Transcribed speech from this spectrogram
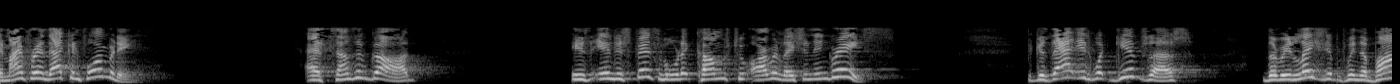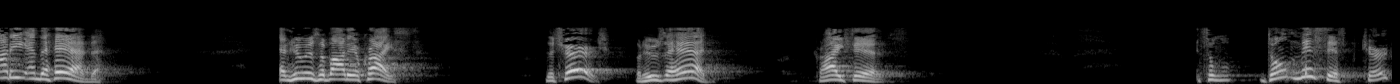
And my friend, that conformity as sons of God is indispensable when it comes to our relation in grace. Because that is what gives us the relationship between the body and the head. And who is the body of Christ? The church. But who's the head? Christ is. So don't miss this, church.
